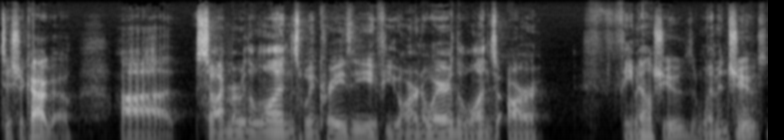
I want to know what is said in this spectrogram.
to Chicago. Uh, so I remember the ones went crazy. If you aren't aware, the ones are female shoes, women's shoes.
